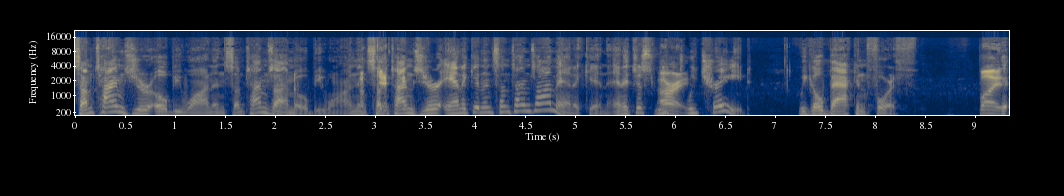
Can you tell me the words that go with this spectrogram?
sometimes you're Obi Wan, and sometimes I'm Obi Wan, and sometimes you're Anakin, and sometimes I'm Anakin, and it just we, right. we trade, we go back and forth. But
